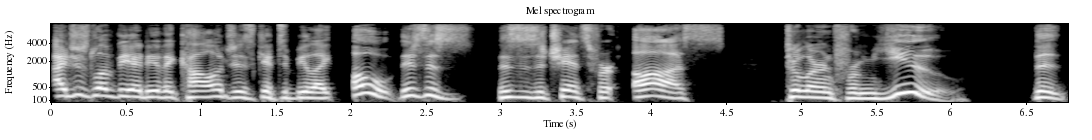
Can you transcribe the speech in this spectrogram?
I just love the idea that colleges get to be like, oh, this is this is a chance for us to learn from you, the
